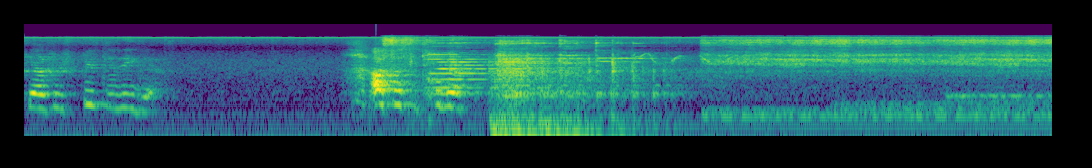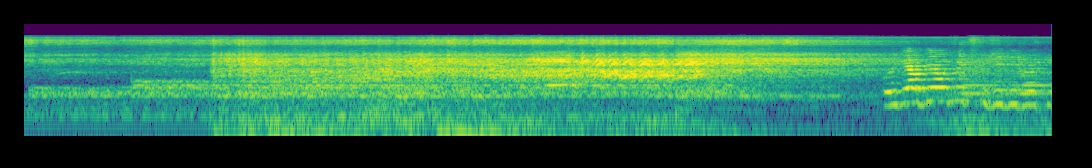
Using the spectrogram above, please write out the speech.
qui affiche plus de dégâts. Ah, ça c'est trop bien. Regardez en fait ce que j'ai débloqué.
